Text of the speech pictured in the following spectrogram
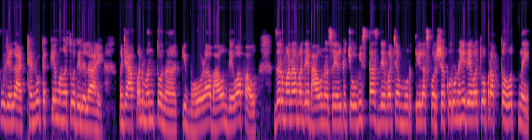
पूजेला अठ्ठ्याण्णव टक्के महत्त्व दिलेलं आहे. म्हणजे आपण म्हणतो ना की भोळा भाव देवा पाव. जर मनामध्ये भाव नसेल तर चोवीस तास देवाच्या मूर्तीला स्पर्श करूनही देवत्व प्राप्त होत नाही.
